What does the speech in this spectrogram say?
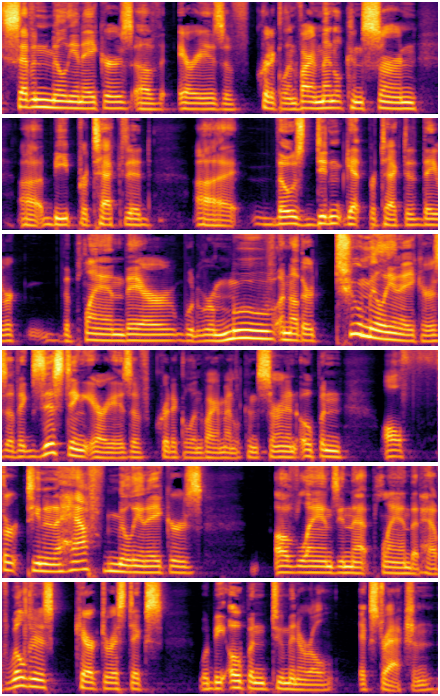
7 million acres of areas of critical environmental concern uh, be protected. Uh, those didn't get protected. They were the plan there would remove another two million acres of existing areas of critical environmental concern and open all 13 and a half million acres of lands in that plan that have wilderness characteristics would be open to mineral extraction.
